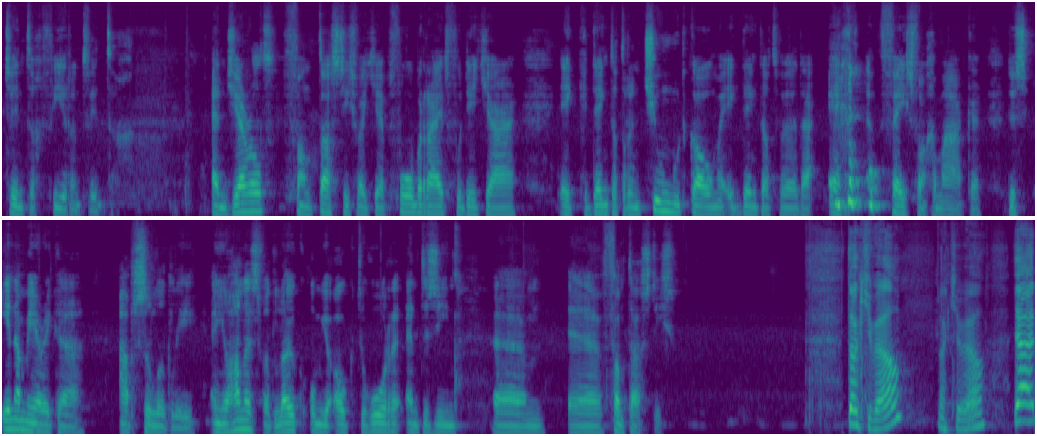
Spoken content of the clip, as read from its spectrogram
2024. En Gerald, fantastisch wat je hebt voorbereid voor dit jaar. Ik denk dat er een tune moet komen. Ik denk dat we daar echt een feest van gaan maken. Dus in Amerika, absolutely. En Johannes, wat leuk om je ook te horen en te zien. Um, fantastisch. Dankjewel. Dankjewel. Ja,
